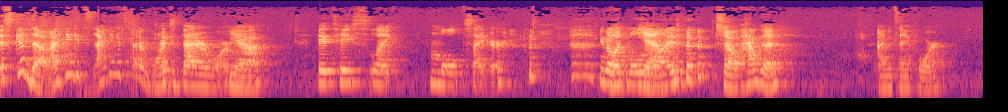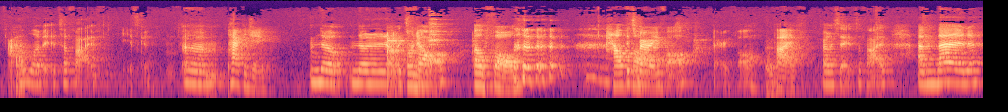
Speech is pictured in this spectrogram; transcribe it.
it's good though. I think it's. I think it's better warm. It's better warm, Yeah. yeah. It tastes like mulled cider. you know, like mulled yeah. wine. so how good? I would say a four. I love it. It's a five. It's good. Um, Packaging. no, no, no, no. It's Or no. fall. Oh, fall. How it's fall? very fall. Very fall. Five. I would say it's a five. And then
